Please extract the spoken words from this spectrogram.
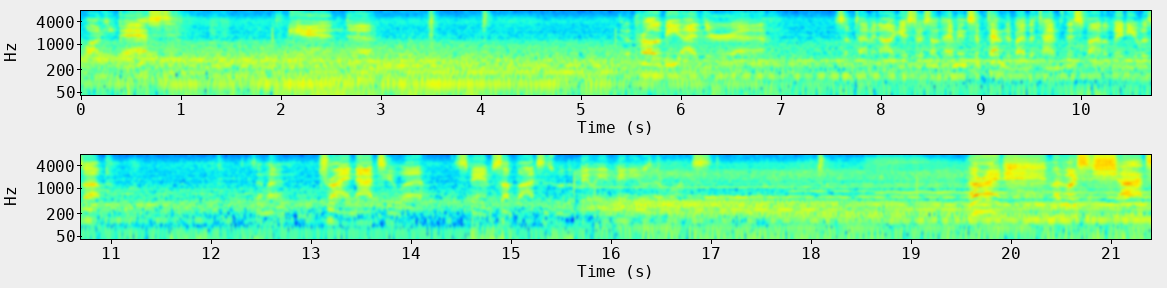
walking past. And uh, it'll probably be either uh, sometime in August or sometime in September by the time this final video is up. So I'm going to try not to uh, spam sub boxes with a billion videos at once. Alright, my voice is shot.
